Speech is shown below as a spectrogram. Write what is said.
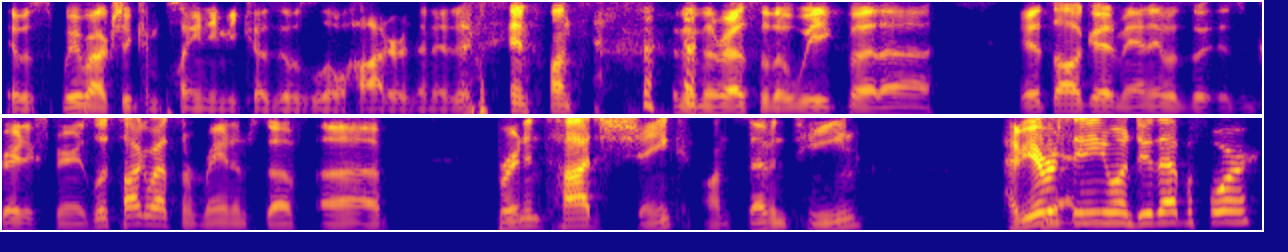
it was. We were actually complaining because it was a little hotter than it had been on than the rest of the week. But uh, it's all good, man. It was a, it was a great experience. Let's talk about some random stuff. Uh, Brendon Todd Shank on 17. Have you ever yeah, seen anyone do that before?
